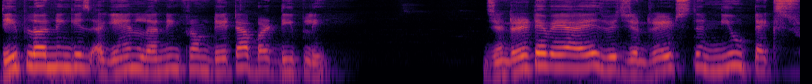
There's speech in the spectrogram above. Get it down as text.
Deep learning is again learning from data but deeply. Generative AI is which generates the new text,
